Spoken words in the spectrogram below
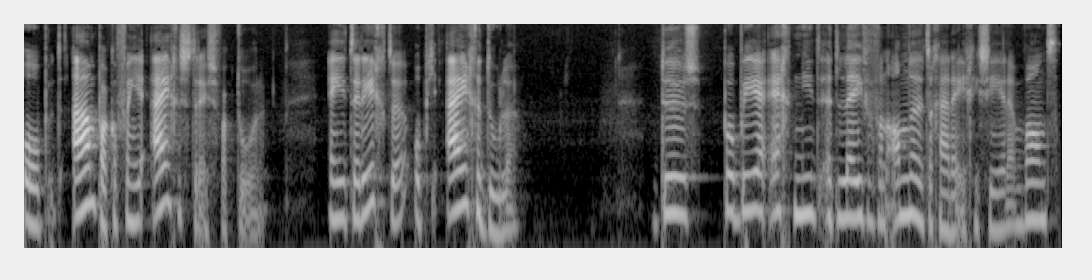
op het aanpakken van je eigen stressfactoren. En je te richten op je eigen doelen. Dus probeer echt niet het leven van anderen te gaan regisseren. Want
